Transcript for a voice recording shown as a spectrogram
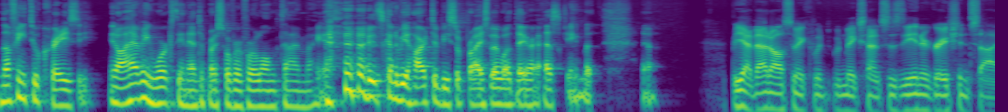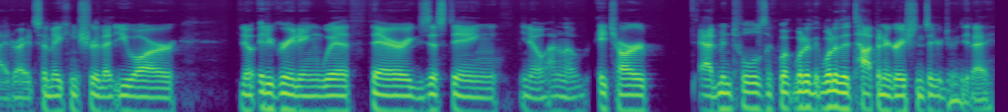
nothing too crazy. You know, having worked in enterprise software for a long time, I, it's going to be hard to be surprised by what they are asking. But yeah. But yeah, that also make, would, would make sense is the integration side, right? So making sure that you are, you know, integrating with their existing, you know, I don't know, HR admin tools. Like what, what are the, what are the top integrations that you're doing today?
